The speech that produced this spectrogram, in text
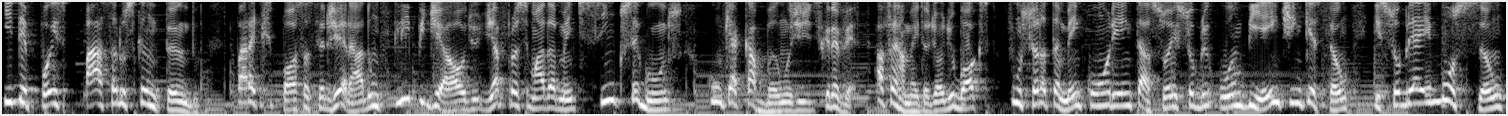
e depois pássaros cantando, para que possa ser gerado um clipe de áudio de aproximadamente 5 segundos com o que acabamos de descrever. A ferramenta de Audiobox funciona também com orientações sobre o ambiente em questão e sobre a emoção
